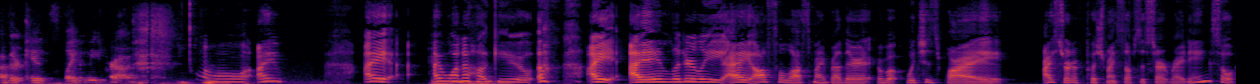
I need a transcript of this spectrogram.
other kids like me proud. Oh, I, I, I want to hug you. I I literally I also lost my brother, which is why I sort of pushed myself to start writing. So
